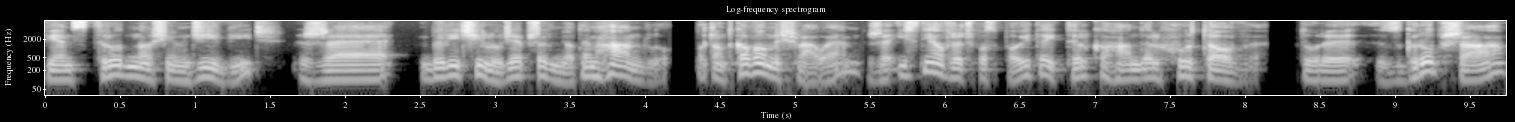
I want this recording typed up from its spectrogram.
więc trudno się dziwić, że byli ci ludzie przedmiotem handlu. Początkowo myślałem, że istniał w Rzeczpospolitej tylko handel hurtowy, który z grubsza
